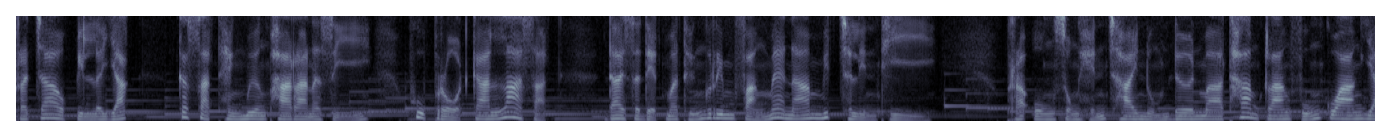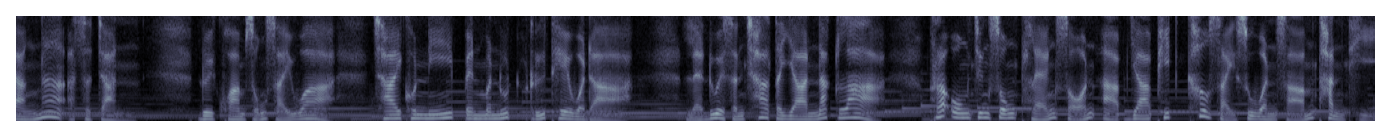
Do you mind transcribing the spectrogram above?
พระเจ้าปิลยักษ์ กษัตริย์แห่งเมืองพาราณสี ผู้โปรดการล่าสัตว์ ได้เสด็จมาถึงริมฝั่งแม่น้ำมิชลินที พระองค์ทรงเห็นชายหนุ่มเดินมาท่ามกลางฝูงกวางอย่างน่าอัศจรรย์ ด้วยความสงสัยว่า ชายคนนี้เป็นมนุษย์หรือเทวดา และด้วยสัญชาตญาณนักล่า พระองค์จึงทรงแผลงสอนอาบยาพิษเข้าใส่สุวรรณสามทันที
